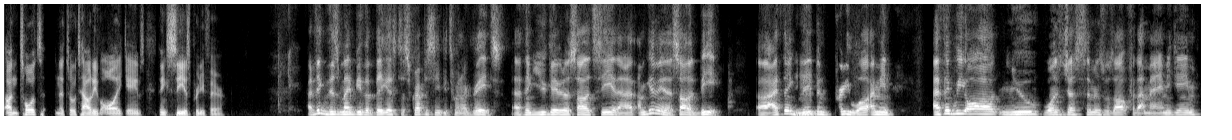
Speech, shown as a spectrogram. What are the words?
on total in the totality of all eight games, I think C is pretty fair. I think this might be the biggest discrepancy between our grades. I think you gave it a solid C, and I, am giving it a solid B. Uh, I think mm. they've been pretty well. I mean, I think we all knew once Justin Simmons was out for that Miami game,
